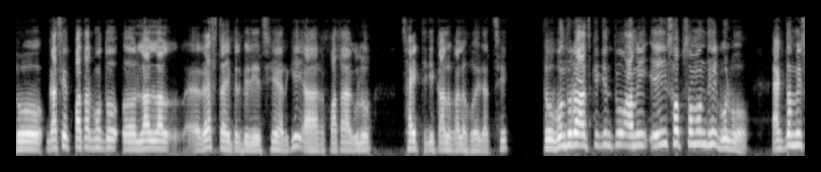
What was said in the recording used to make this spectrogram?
তো গাছের পাতার মতো লাল লাল র্যাশ টাইপের বেরিয়েছে আর কি, আর পাতাগুলো সাইড থেকে কালো কালো হয়ে যাচ্ছে। তো বন্ধুরা, আজকে কিন্তু আমি এই সব সম্বন্ধেই বলব। একদম মিস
